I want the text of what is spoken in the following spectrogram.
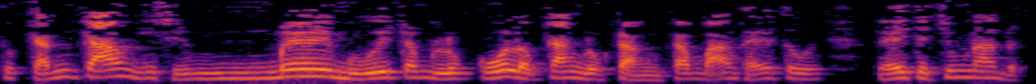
Tôi cảnh cáo những sự mê muội trong lục của lục căn lục trần trong bản thể tôi để cho chúng nó được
